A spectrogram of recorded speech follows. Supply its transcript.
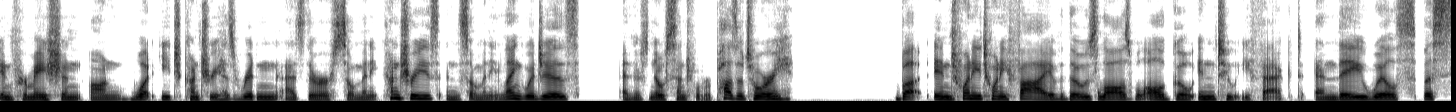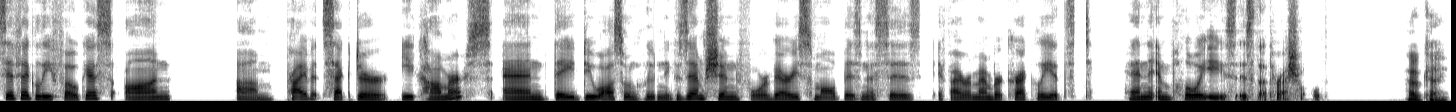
information on what each country has written, as there are so many countries and so many languages, and there's no central repository. But in 2025, those laws will all go into effect and they will specifically focus on um, private sector e commerce. And they do also include an exemption for very small businesses. If I remember correctly, it's 10 employees is the threshold. Okay.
